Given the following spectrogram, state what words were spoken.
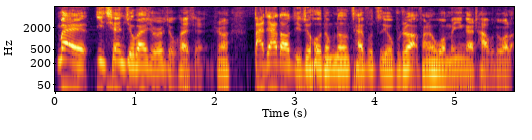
卖一千九百九十九块钱是吧？大家到底最后能不能财富自由不知道，反正我们应该差不多了。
